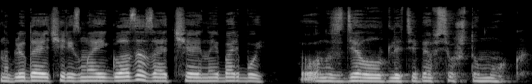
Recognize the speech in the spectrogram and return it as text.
наблюдая через мои глаза за отчаянной борьбой. «Он сделал для тебя все, что мог».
